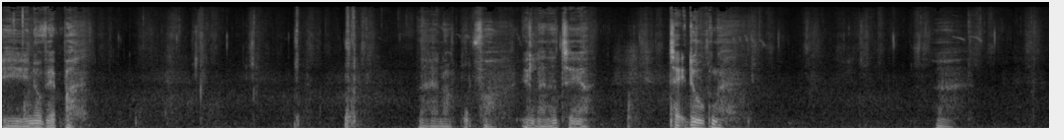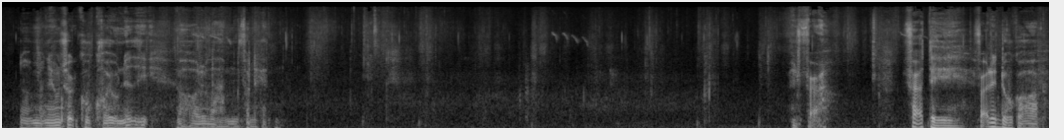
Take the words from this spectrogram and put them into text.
i november, der har jeg nok brug for et eller andet til at tage dukken. Noget man eventuelt kunne krøve ned i og holde varmen for natten. Men før, før det, før det dukker op,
